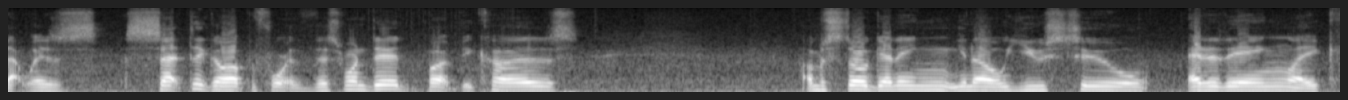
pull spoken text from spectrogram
that was set to go up before this one did, but because I'm still getting you know used to editing like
